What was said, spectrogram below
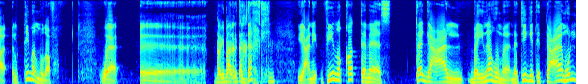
آه، القيمة المضافة و آه، ضريبة على الدخل. الدخل يعني في نقاط تماس تجعل بينهما نتيجة التعامل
